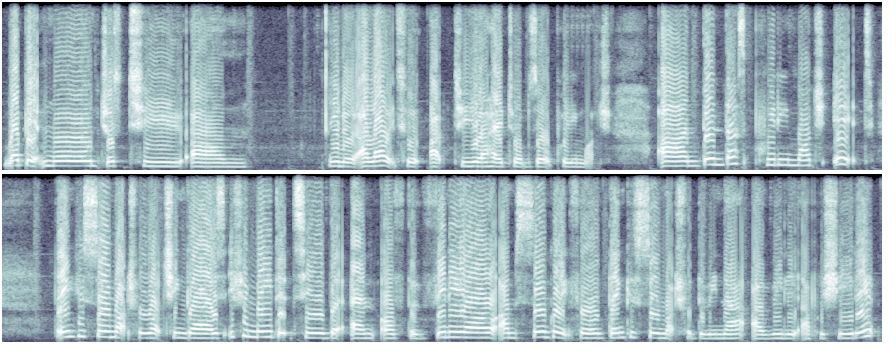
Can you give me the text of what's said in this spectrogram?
rub it more just to um you know allow it to up to your hair to absorb pretty much. And then that's pretty much it thank you so much for watching guys. If you made it to the end of the video i'm so grateful. Thank you so much for doing that. I really appreciate it.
